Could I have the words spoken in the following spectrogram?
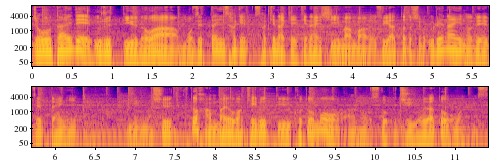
状態で売るっていうのはもう絶対に避け避けなきゃいけないしまあまあそれやったとしても売れないので絶対に、うんまあ、集客と販売を分けるっていうこともあのすごく重要だと思います、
